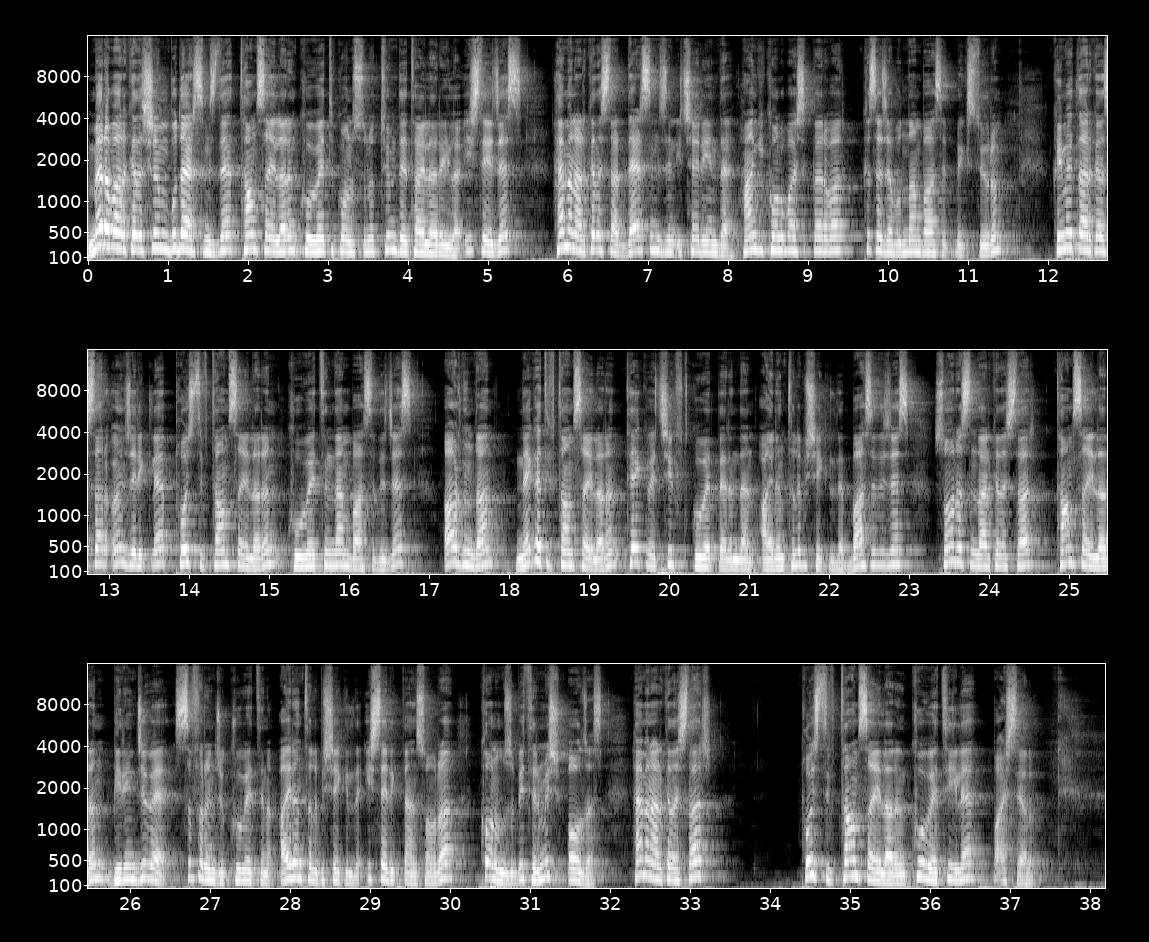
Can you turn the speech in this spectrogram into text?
Merhaba arkadaşım bu dersimizde tam sayıların kuvveti konusunu tüm detaylarıyla işleyeceğiz. Hemen arkadaşlar dersimizin içeriğinde hangi konu başlıkları var kısaca bundan bahsetmek istiyorum. Kıymetli arkadaşlar öncelikle pozitif tam sayıların kuvvetinden bahsedeceğiz. Ardından negatif tam sayıların tek ve çift kuvvetlerinden ayrıntılı bir şekilde bahsedeceğiz. Sonrasında arkadaşlar tam sayıların birinci ve sıfırıncı kuvvetini ayrıntılı bir şekilde işledikten sonra konumuzu bitirmiş olacağız. Hemen arkadaşlar pozitif tam sayıların kuvvetiyle başlayalım.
